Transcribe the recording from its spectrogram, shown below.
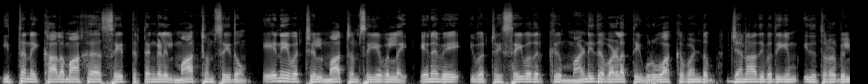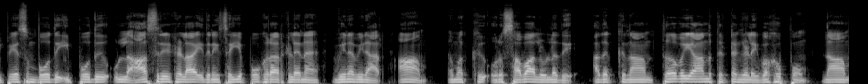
இத்தனை காலமாக செயற்திட்டங்களில் மாற்றம் செய்தோம். ஏனையவற்றில் மாற்றம் செய்யவில்லை. எனவே இவற்றை செய்வதற்கு மனித வளத்தை உருவாக்க வேண்டும். ஜனாதிபதியும் இது தொடர்பில் பேசும்போது இப்போது உள்ள ஆசிரியர்களா இதனை செய்ய போகிறார்கள் என வினவினார். ஆம். நமக்கு ஒரு சவால் உள்ளது அதற்கு நாம் தேவையான திட்டங்களை வகுப்போம் நாம்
